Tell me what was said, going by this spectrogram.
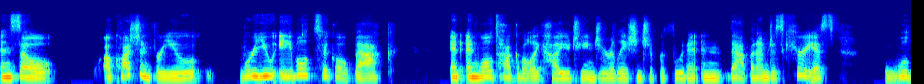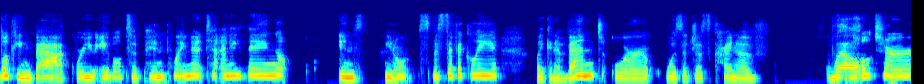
And so a question for you were you able to go back and and we'll talk about like how you change your relationship with food and, and that but i'm just curious looking back were you able to pinpoint it to anything in you know specifically like an event or was it just kind of well culture?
